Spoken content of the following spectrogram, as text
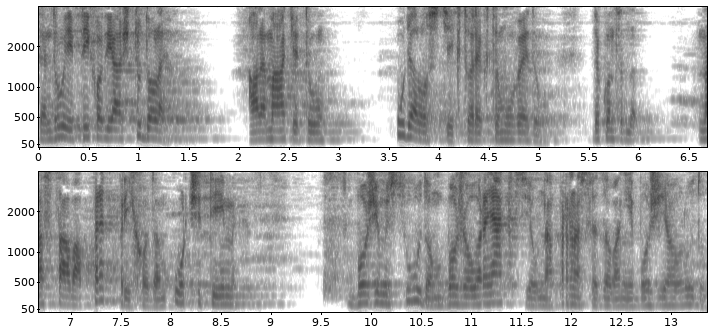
ten druhý príchod je až tu dole. Ale máte tu udalosti, ktoré k tomu vedú. Dokonca nastáva pred príchodom určitým Božím súdom, Božou reakciou na prenasledovanie Božieho ľudu.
